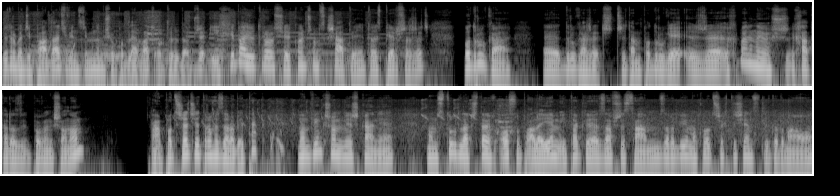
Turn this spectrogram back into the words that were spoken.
Jutro będzie padać, więc nie będę musiał podlewać, o tyle dobrze. I chyba jutro się kończą skrzaty, to jest pierwsza rzecz. Po druga, e, druga rzecz, czy tam po drugie, że chyba będę już chatę powiększoną. A po trzecie trochę zarobię. Tak, mam większą mieszkanie, mam stół dla czterech osób, ale jem i tak e, zawsze sam. Zarobiłem około 3000, tylko to mało.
